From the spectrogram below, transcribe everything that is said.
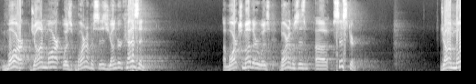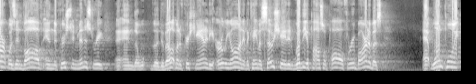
Mark, John Mark, was Barnabas's younger cousin. Uh, Mark's mother was Barnabas' uh, sister. John Mark was involved in the Christian ministry and the, the development of Christianity early on and became associated with the Apostle Paul through Barnabas. At one point,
